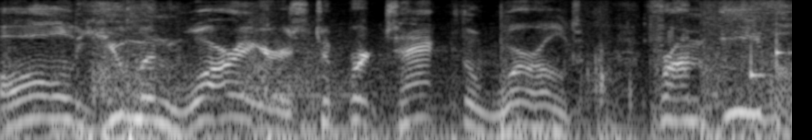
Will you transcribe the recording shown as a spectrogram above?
all human warriors to protect the world from evil.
